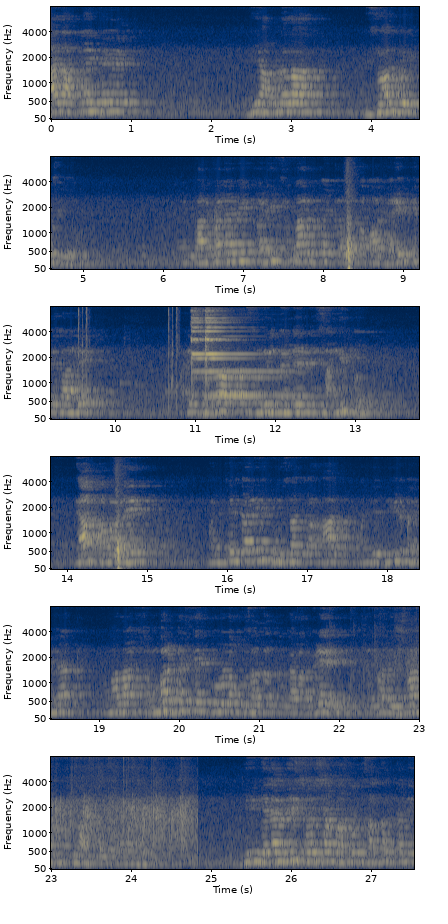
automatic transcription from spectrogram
आज आपल्या इथे मी आपल्याला विश्वास करू इच्छितो की कारखान्याने अडीच हजार रुपये कराचा भाव जाहीर केलेला आहे. आणि जसं आता सुनील मेंढे यांनी सांगितलं त्याप्रमाणे पंचेचाळीस दिवसाच्या आत म्हणजे दीड महिन्यात तुम्हाला शंभर टक्के पूर्ण ऊसाचा चुकारा मिळेल त्याचा विश्वास मी आपल्या मी गेल्या वीस वर्षापासून सातत्याने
